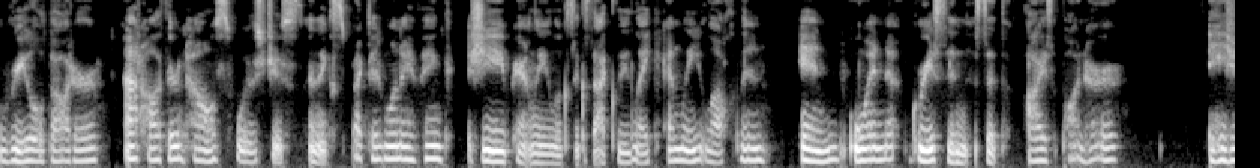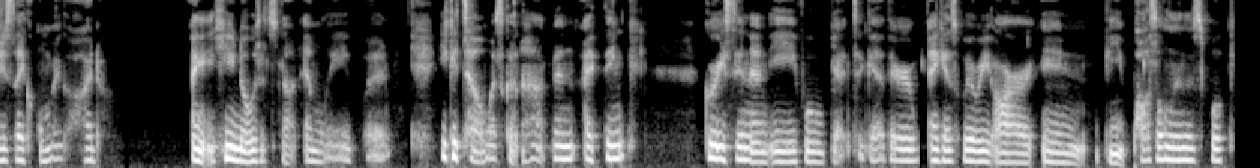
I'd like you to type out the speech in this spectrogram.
real daughter. At Hawthorne House was just an expected one, I think. She apparently looks exactly like Emily Laughlin. And when Grayson sets eyes upon her, he's just like, oh my god. I, he knows it's not Emily, but he could tell what's gonna happen. I think Grayson and Eve will get together. I guess where we are in the puzzle in this book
